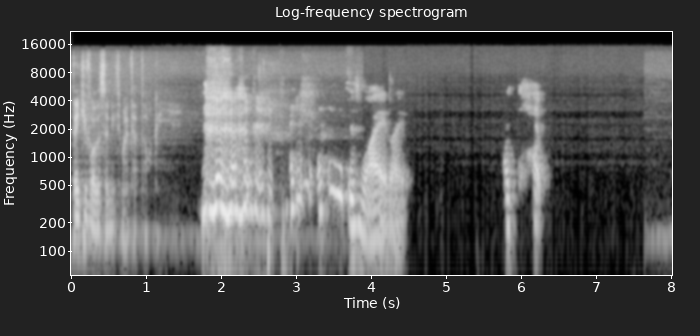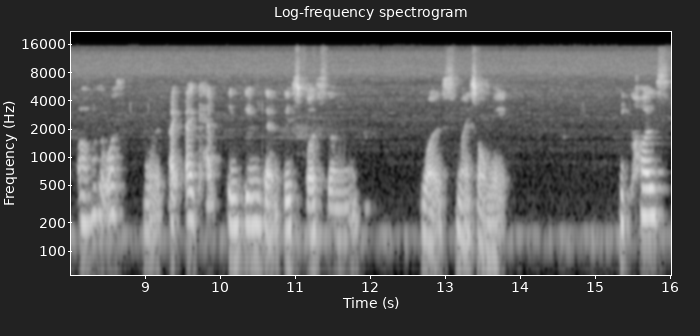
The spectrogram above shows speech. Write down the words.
Thank you for listening to my ted talk. I think I think this is why like I kept uh, it word? I, I kept thinking that this person was my soulmate because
